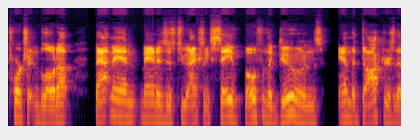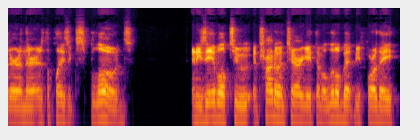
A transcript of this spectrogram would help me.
torch it and blow it up. Batman manages to actually save both of the goons and the doctors that are in there as the place explodes. And he's able to try to interrogate them a little bit before they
